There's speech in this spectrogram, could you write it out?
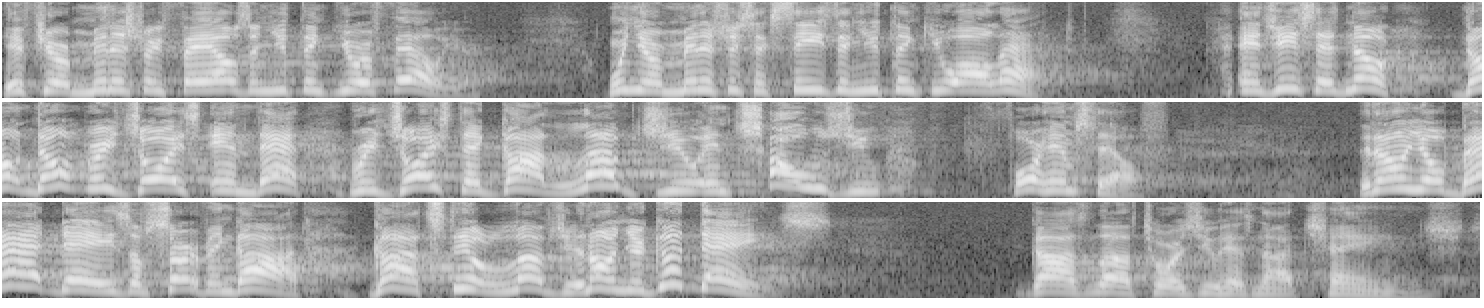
If your ministry fails, then you think you're a failure. When your ministry succeeds, then you think you all that. And Jesus says, No, don't, don't rejoice in that. Rejoice that God loved you and chose you for himself. That on your bad days of serving God, God still loves you. And on your good days, God's love towards you has not changed.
